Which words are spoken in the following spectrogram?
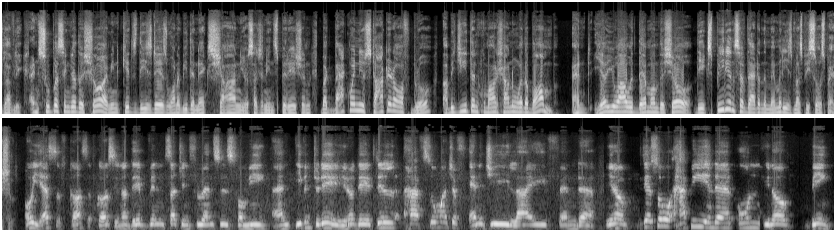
Lovely. And Super Singer, the show, I mean, kids these days want to be the next Shaan. You're such an inspiration. But back when you started off, bro, Abhijit and Kumar Shanu were the bomb. And here you are with them on the show. The experience of that and the memories must be so special. Oh yes, of course, of course. You know, they've been such influences for me, and even today, you know, they still have so much of energy, life, and uh, you know, they're so happy in their own, you know, being.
